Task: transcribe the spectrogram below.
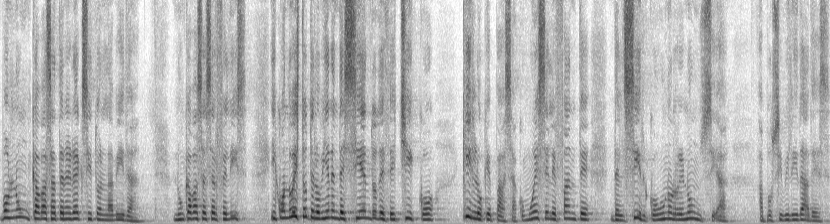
vos nunca vas a tener éxito en la vida, nunca vas a ser feliz. Y cuando esto te lo vienen diciendo desde chico, ¿qué es lo que pasa? Como ese elefante del circo, uno renuncia a posibilidades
